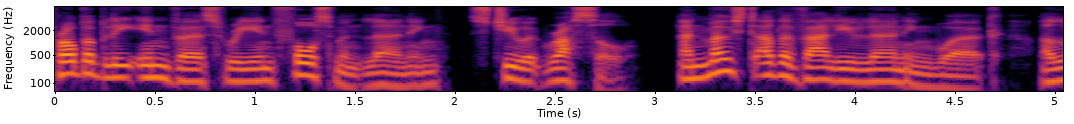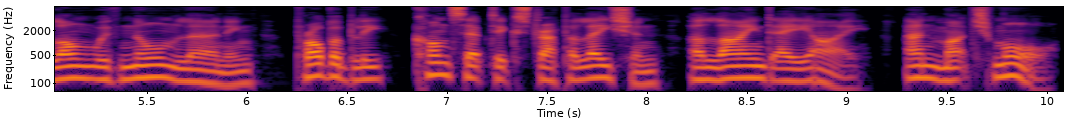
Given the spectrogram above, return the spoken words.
probably inverse reinforcement learning, Stuart Russell, and most other value learning work, along with norm learning, probably, concept extrapolation, aligned AI, and much more.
